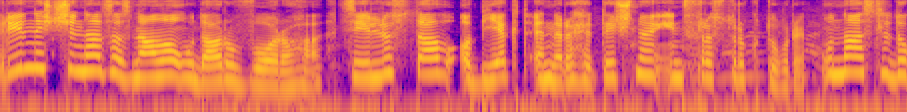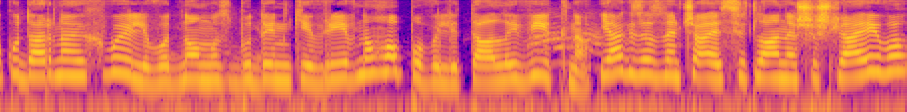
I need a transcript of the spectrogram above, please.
Рівненщина зазнала удару ворога. Ціллю став об'єкт енергетичної інфраструктури. Унаслідок ударної хвилі в одному з будинків рівного повилітали вікна. Як зазначає Світлана Шишляєва,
